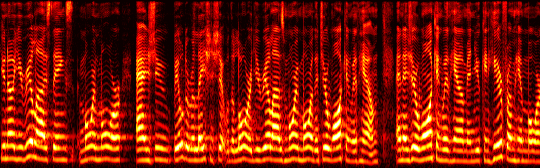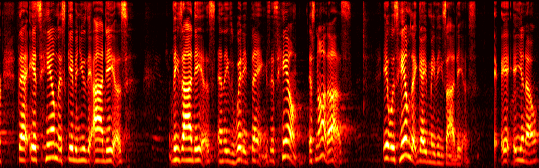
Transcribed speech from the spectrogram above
You know, you realize things more and more as you build a relationship with the Lord. You realize more and more that you're walking with Him. And as you're walking with Him and you can hear from Him more, that it's Him that's giving you the ideas, these ideas and these witty things. It's Him, it's not us. It was Him that gave me these ideas, it, it, you know.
